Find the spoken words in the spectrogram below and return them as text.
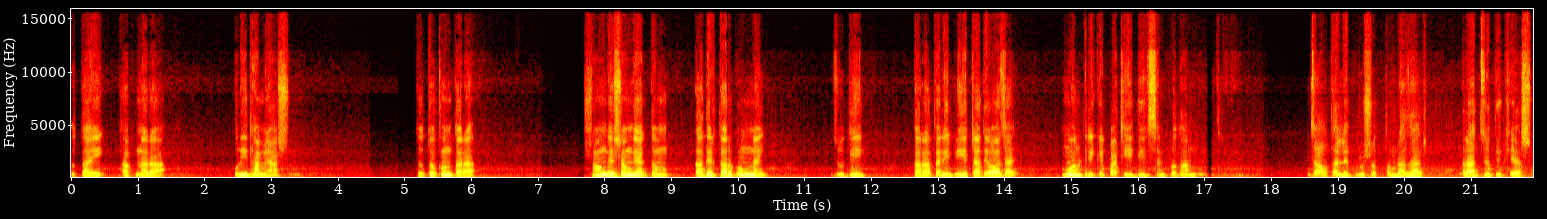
তো তাই আপনারা পুরী ধামে আসুন। তো তখন তারা সঙ্গে সঙ্গে একদম তাদের তার ঘুম নাই, যদি তাড়াতাড়ি বিয়েটা দেওয়া যায়, মন্ত্রীকে পাঠিয়ে দিয়েছেন প্রধানমন্ত্রী। যাও তাহলে পুরুষোত্তম রাজার রাজ্য দেখে আসো।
